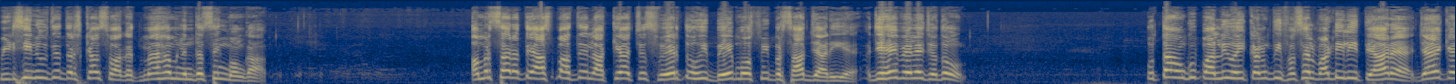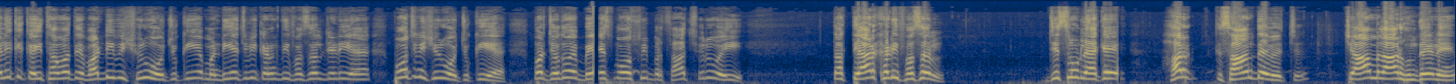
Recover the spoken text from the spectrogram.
ਪੀਟੀਸੀ ਨਿਊਜ਼ ਦੇ ਦਰਸ਼ਕਾਂ ਸਵਾਗਤ। ਮੈਂ ਹਾਂ ਸਿੰਘ ਮੋਂਗਾ। ਅੰਮ੍ਰਿਤਸਰ ਅਤੇ ਆਸ-ਪਾਸ ਦੇ ਇਲਾਕਿਆਂ 'ਚ ਸਵੇਰ ਤੋਂ ਹੀ ਬੇਮੌਸਮੀ ਬਰਸਾਤ ਜਾਰੀ ਹੈ। ਅਜਿਹੇ ਵੇਲੇ ਜਦੋਂ ਪੁੱਤਾਂ ਵਾਂਗੂ ਪਾਲੀ ਹੋਈ ਕਣਕ ਦੀ ਫਸਲ ਵਾਢੀ ਲਈ ਤਿਆਰ ਹੈ, ਜਾਂ ਇਹ ਕਹਿ ਲਈ ਕਿ ਕਈ ਥਾਵਾਂ ਤੇ ਵਾਢੀ ਵੀ ਸ਼ੁਰੂ ਹੋ ਚੁੱਕੀ ਹੈ, ਮੰਡੀਆਂ 'ਚ ਵੀ ਕਣਕ ਦੀ ਫਸਲ ਜਿਹੜੀ ਹੈ ਪਹੁੰਚਣੀ ਸ਼ੁਰੂ ਹੋ ਚੁੱਕੀ ਹੈ। ਪਰ ਜਦੋਂ ਇਹ ਬੇਮੌਸਮੀ ਬਰਸਾਤ ਸ਼ੁਰੂ ਹੋਈ, ਤਾਂ ਤਿਆਰ ਖੜੀ ਫਸਲ, ਜਿਸ ਨੂੰ ਲੈ ਕੇ ਹਰ ਕਿਸਾਨ ਦੇ ਵਿੱਚ ਚਾਹ ਮਲਾਰ ਹੁੰਦੇ ਨੇ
